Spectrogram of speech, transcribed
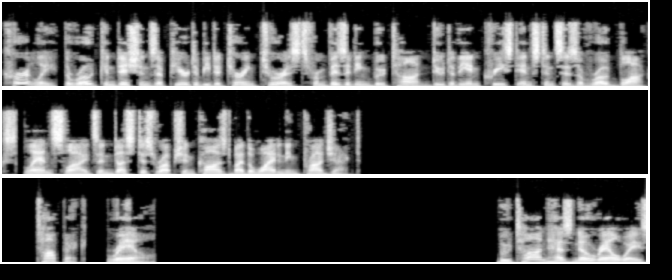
Currently, the road conditions appear to be deterring tourists from visiting Bhutan due to the increased instances of road blocks, landslides and dust disruption caused by the widening project. Rail Bhutan has no railways,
